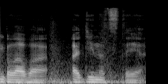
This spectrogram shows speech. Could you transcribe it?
Глава 11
